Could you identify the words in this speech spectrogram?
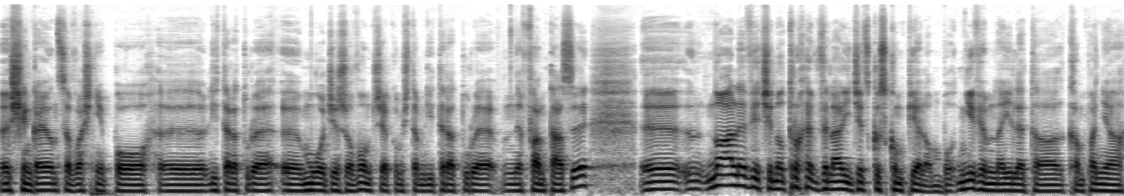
e, sięgająca właśnie po e, literaturę e, młodzieżową, czy jakąś tam literaturę fantazy. No ale wiecie, no trochę wylali dziecko z kąpielą, bo nie wiem na ile ta kampania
